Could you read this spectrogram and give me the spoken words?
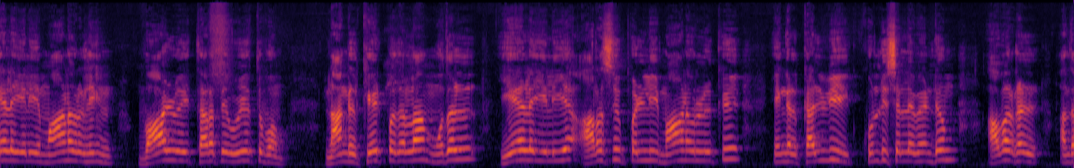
ஏழை எளிய மாணவர்களின் வாழ்வை தரத்தை உயர்த்துவோம். நாங்கள் கேட்பதெல்லாம் முதல் ஏழை எளிய அரசு பள்ளி மாணவர்களுக்கு எங்கள் கல்வி கொண்டு செல்ல வேண்டும். அவர்கள் அந்த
